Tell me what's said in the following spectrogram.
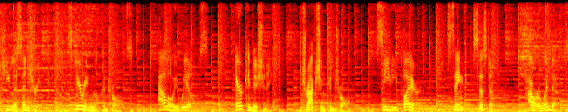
keyless entry, steering wheel controls, alloy wheels, air conditioning, traction control, CD player, sync system, power windows,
